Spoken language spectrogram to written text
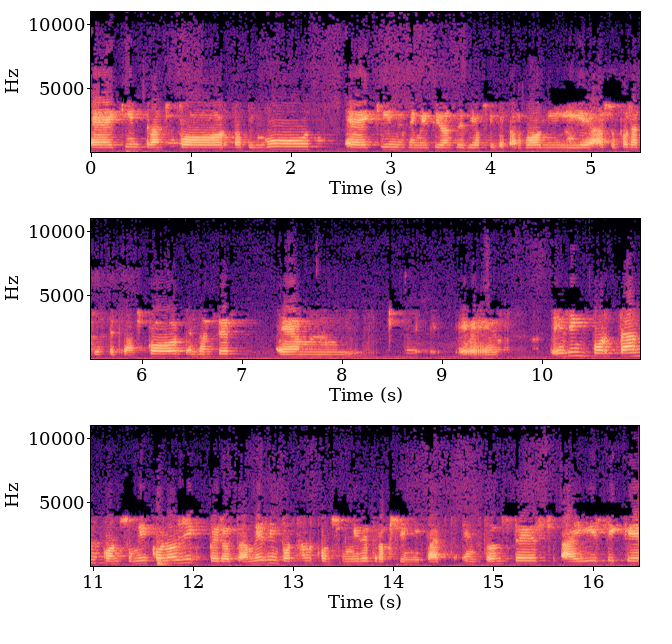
eh, quin transport ha tingut, eh, quines emissions de diòxid de carboni ha suposat aquest transport. Entonces, eh, eh, és important consumir ecològic, però també és important consumir de proximitat. Entonces, ahí sí que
